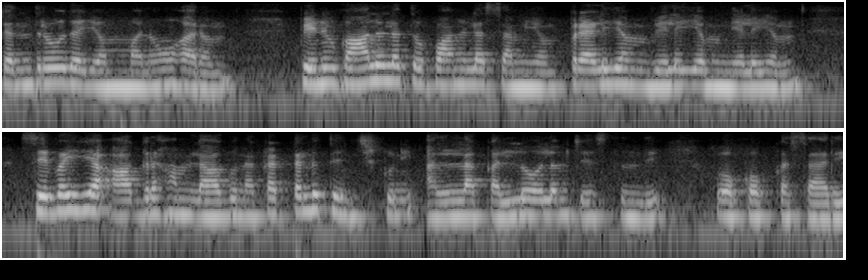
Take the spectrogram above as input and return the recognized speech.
చంద్రోదయం మనోహరం. పెనుగాలుల తుఫానుల సమయం ప్రళయం విలయం నిలయం. శివయ్య ఆగ్రహం లాగున కట్టలు తెంచుకుని అల్ల కల్లోలం చేస్తుంది. ఒక్కొక్కసారి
